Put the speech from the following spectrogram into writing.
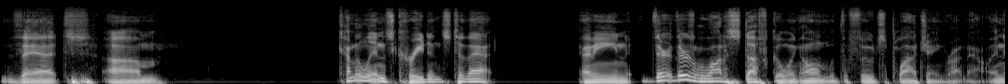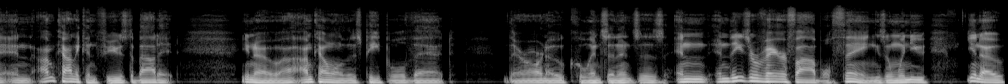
that um, kind of lends credence to that. I mean, there there's a lot of stuff going on with the food supply chain right now, and and I'm kind of confused about it. You know, I'm kind of one of those people that there are no coincidences, and and these are verifiable things. And when you you know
